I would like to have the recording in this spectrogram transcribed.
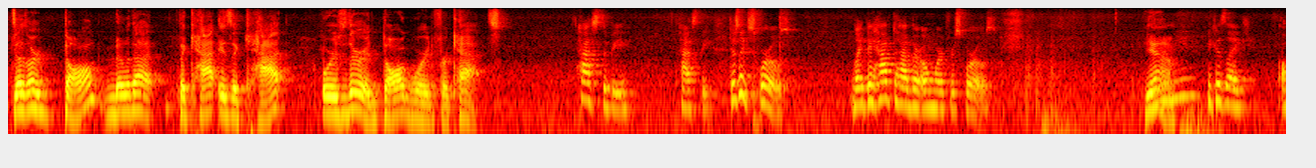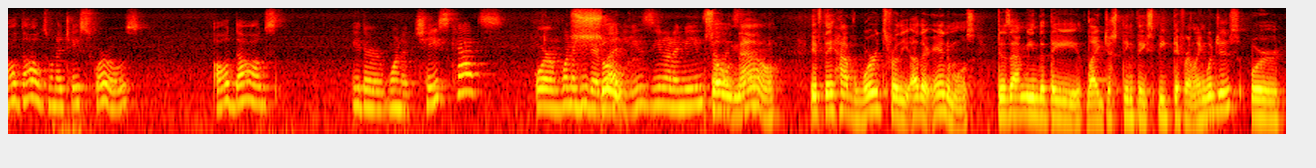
Does our dog know that the cat is a cat, or is there a dog word for cats? Has to be. Has to be. Just like squirrels. Like, they have to have their own word for squirrels. You know what Yeah. I mean? Because like all dogs want to chase squirrels. All dogs either want to chase cats or want to be their So- buddies. You know what I mean? So like- now, if they have words for the other animals, does that mean that they like just think they speak different languages, or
